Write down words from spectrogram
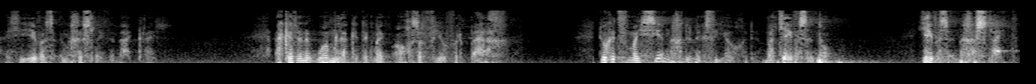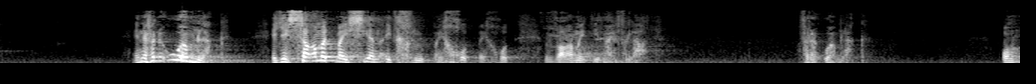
Hy sê, jy was ingesluid in die kruis. Ek het in een oomlik, het ek my aangezicht vir jou verberg. Toe ek het vir my sien gedoen, ek vir jou gedoen, want jy was in hom. Jy was ingesluid. En in een oomlik, het jy saam met my sien uitgeroep, my God, my God, waarom het jy my verlaat? Vir een oomlik. Om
